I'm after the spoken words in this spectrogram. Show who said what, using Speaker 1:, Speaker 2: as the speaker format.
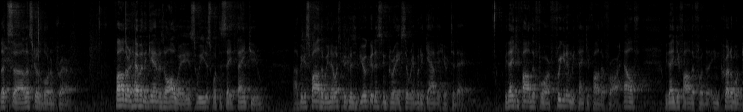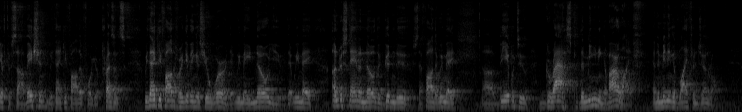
Speaker 1: Let's, uh, let's go to the Lord in prayer. Father in heaven, again, as always, we just want to say thank you. Uh, because, Father, we know it's because of your goodness and grace that we're able to gather here today. We thank you, Father, for our freedom. We thank you, Father, for our health. We thank you, Father, for the incredible gift of salvation. We thank you, Father, for your presence. We thank you, Father, for giving us your word that we may know you, that we may understand and know the good news, that, Father, we may uh, be able to grasp the meaning of our life and the meaning of life in general.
